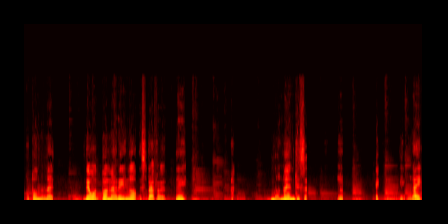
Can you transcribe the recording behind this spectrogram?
ほとんどない。でも、隣のスタッフ、うんあ、ないんです。うんえ、ない。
